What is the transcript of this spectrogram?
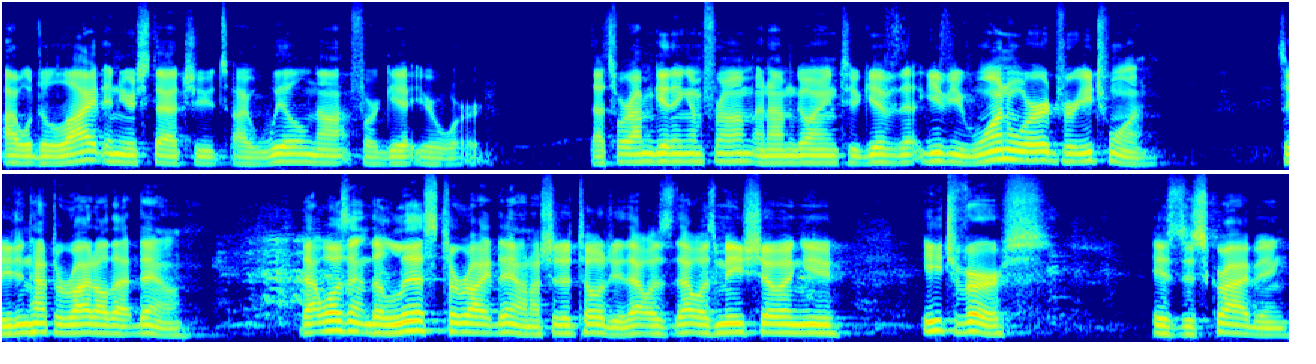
I will delight in your statutes. I will not forget your word. That's where I'm getting them from, and I'm going to give, the, give you one word for each one. So you didn't have to write all that down. That wasn't the list to write down. I should have told you. That was, that was me showing you each verse is describing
